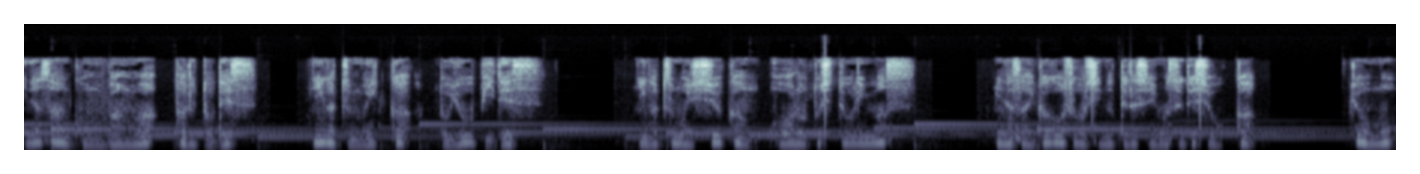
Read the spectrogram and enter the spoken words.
皆さんこんばんは、タルトです。2月6日土曜日です。2月も1週間終わろうとしております。皆さんいかがお過ごしになっていらっしゃいますでしょうか？今日も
